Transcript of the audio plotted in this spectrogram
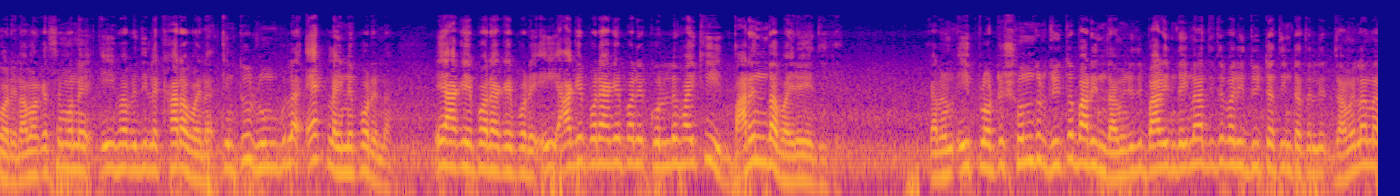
করেন। আমার কাছে মনে এইভাবে দিলে খারাপ হয় না। কিন্তু রুমগুলা এক লাইনে পড়ে না। এই আগে পরে আগে পরে, এই আগে পরে আগে পরে করলে হয় কি, বারেন্দা বাইরে এদিকে। কারণ এই প্লটের সৌন্দর্যই তো বারিন্দা। আমি যদি বারিন্দাই না দিতে পারি, দুইটা তিনটা তাহলে ঝামেলা না,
